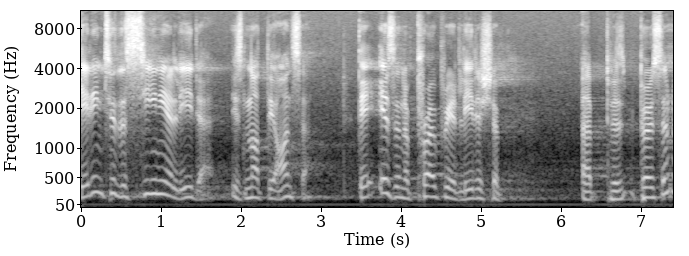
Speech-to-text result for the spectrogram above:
getting to the senior leader is not the answer. There is an appropriate leadership uh, person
